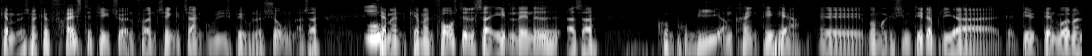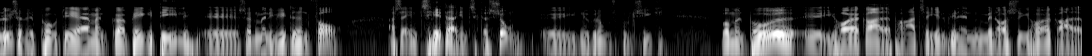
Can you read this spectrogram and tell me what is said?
kan, hvis man kan friste direktøren for en tænketank ud i spekulation, altså, mm. kan, man, kan man forestille sig et eller andet, altså kompromis omkring det her, øh, hvor man kan sige, at det der bliver, det, den måde man løser det på, det er, at man gør begge dele, øh, sådan man i virkeligheden får altså en tættere integration øh, i den økonomiske politik, hvor man både øh, i højere grad er parat til at hjælpe hinanden, men også i højere grad er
